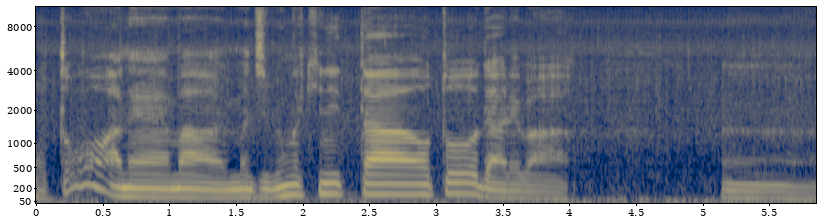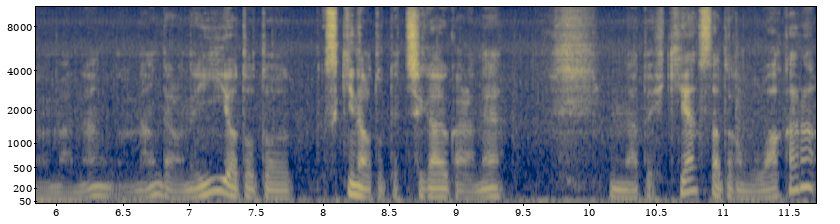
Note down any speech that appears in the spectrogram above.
音はね、まあ、まあ自分が気に入った音であればうーんまあなんなんだろうね。いい音と好きな音って違うからね、うん、あと弾きやすさとかもわからん。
